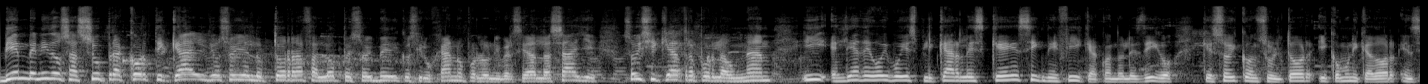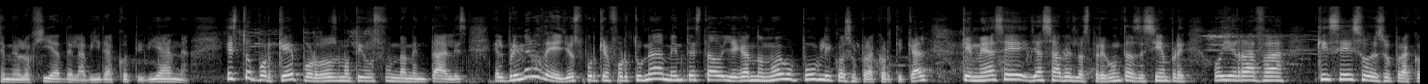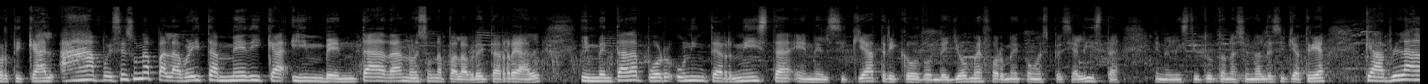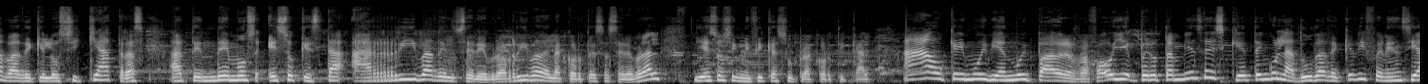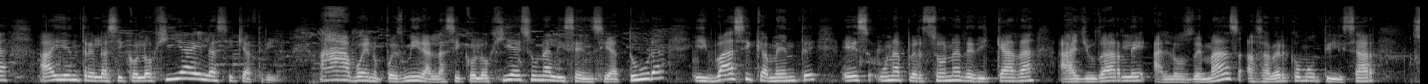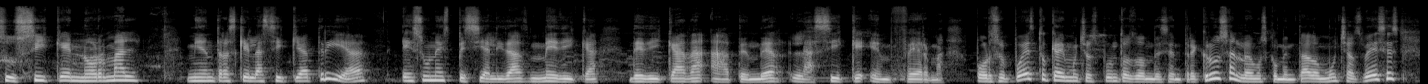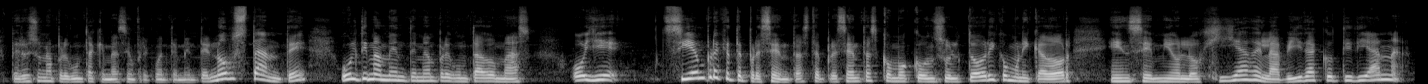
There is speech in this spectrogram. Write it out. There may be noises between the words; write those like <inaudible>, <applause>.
Bienvenidos a Supracortical, yo soy el doctor Rafa López, soy médico cirujano por la Universidad La Salle, soy psiquiatra por la UNAM y el día de hoy voy a explicarles qué significa cuando les digo que soy consultor y comunicador en semiología de la vida cotidiana. ¿Esto por qué? Por dos motivos fundamentales. El primero de ellos porque afortunadamente ha estado llegando nuevo público a Supracortical que me hace, ya sabes, las preguntas de siempre. Oye Rafa, ¿Qué es eso de supracortical? Ah, pues es una palabrita médica inventada, no es una palabrita real, inventada por un internista en el psiquiátrico donde yo me formé como especialista en el Instituto Nacional de Psiquiatría, que hablaba de que los psiquiatras atendemos eso que está arriba del cerebro, arriba de la corteza cerebral, y eso significa supracortical. Ah, ok, muy bien, muy padre, Rafa. Oye, pero también sabes que tengo la duda de qué diferencia entre la psicología y la psiquiatría? Ah, bueno, pues mira, la psicología es una licenciatura y básicamente es una persona dedicada a ayudarle a los demás a saber cómo utilizar su psique normal, mientras que la psiquiatría es una especialidad médica dedicada a atender la psique enferma. Por supuesto que hay muchos puntos donde se entrecruzan, lo hemos comentado muchas veces, pero es una pregunta que me hacen frecuentemente. No obstante, últimamente me han preguntado más, oye, siempre que te presentas, te presentas como consultor y comunicador en semiología de la vida cotidiana.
